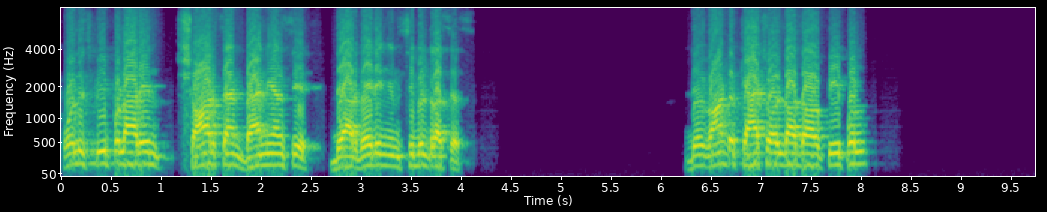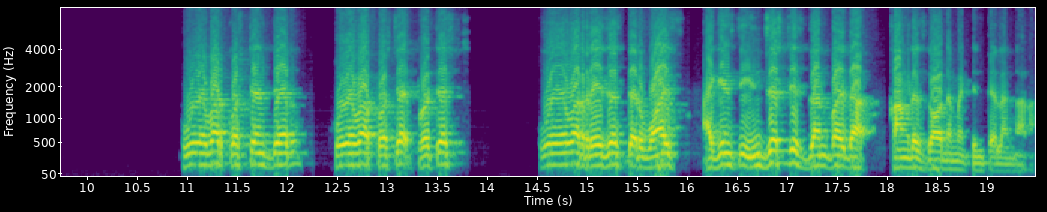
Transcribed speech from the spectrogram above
Police people are in shorts and banyans. They are wearing in civil dresses. They want to catch hold of the people. Whoever questions there, whoever protests, whoever raises their voice against the injustice done by the Congress government in Telangana,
